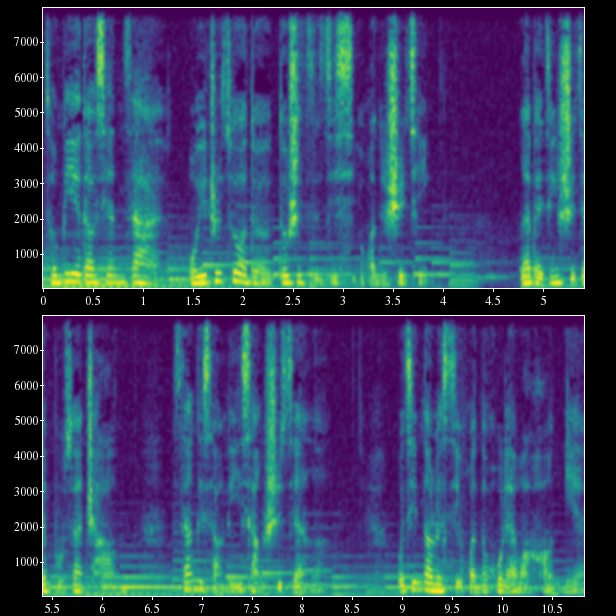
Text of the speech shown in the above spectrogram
从毕业到现在，我一直做的都是自己喜欢的事情。来北京时间不算长，三个小理想实现了。我进到了喜欢的互联网行业，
